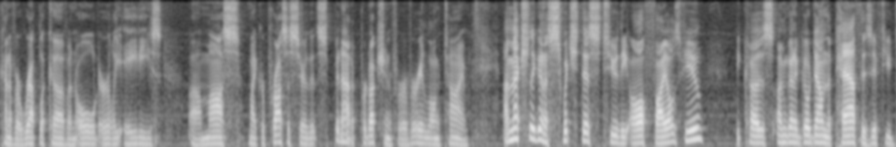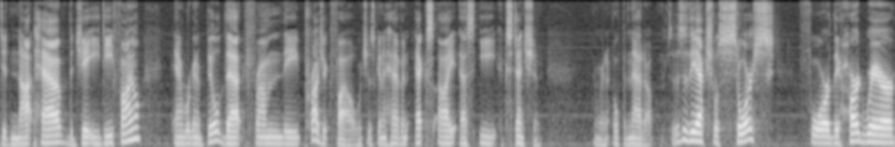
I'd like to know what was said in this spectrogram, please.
kind of a replica of an old early 80s uh, MOS microprocessor that's been out of production for a very long time. I'm actually going to switch this to the all files view because I'm going to go down the path as if you did not have the JED file and we're going to build that from the project file which is going to have an XISE extension. And we're going to open that up. So this is the actual source for the hardware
